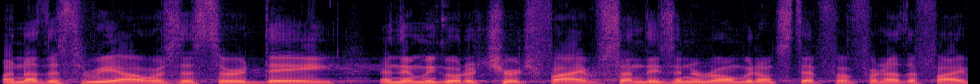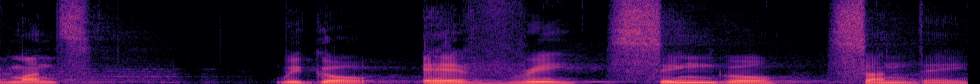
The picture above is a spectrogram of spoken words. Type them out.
another three hours the third day, and then we go to church five Sundays in a row and we don't step foot for another five months. We go every single Sunday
